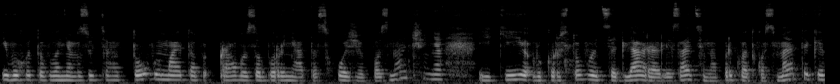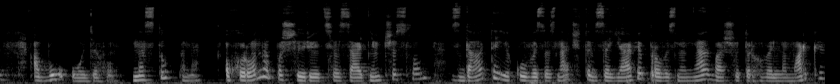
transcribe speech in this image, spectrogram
і виготовлення взуття, то ви маєте право забороняти схожі позначення, які використовуються для реалізації, наприклад, косметики або одягу. Наступне охорона поширюється заднім числом з дати, яку ви зазначите в заяві про визнання вашої торговельної марки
